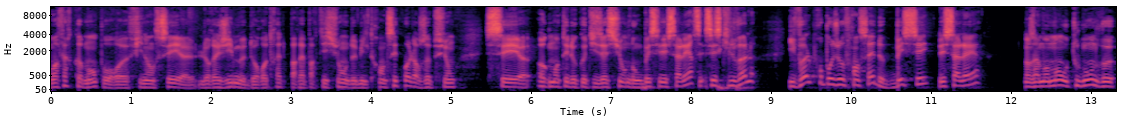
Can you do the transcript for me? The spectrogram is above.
On va faire comment pour euh, financer euh, le régime de retraite par répartition en 2030 C'est quoi leurs options? C'est euh, augmenter les cotisations, donc baisser les salaires? C'est ce qu'ils veulent? Ils veulent proposer aux Français de baisser les salaires dans un moment où tout le monde veut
